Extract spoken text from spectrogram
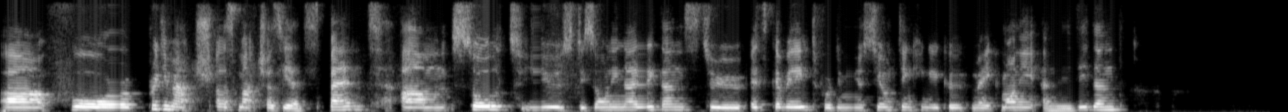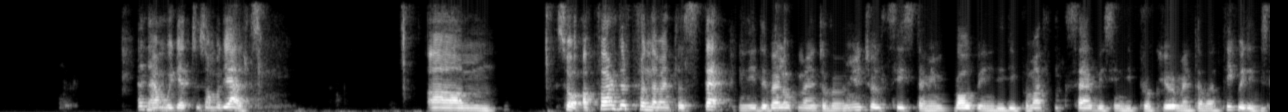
uh, for pretty much as much as he had spent. Um, Salt used his own inheritance to excavate for the museum, thinking he could make money, and he didn't. And then we get to somebody else. Um, so a further fundamental step in the development of a mutual system involving the diplomatic service in the procurement of antiquities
